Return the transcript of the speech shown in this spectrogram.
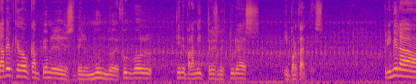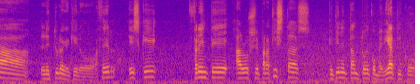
haber quedado campeones del mundo de fútbol tiene para mí tres lecturas importantes. Primera lectura que quiero hacer es que frente a los separatistas que tienen tanto eco mediático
